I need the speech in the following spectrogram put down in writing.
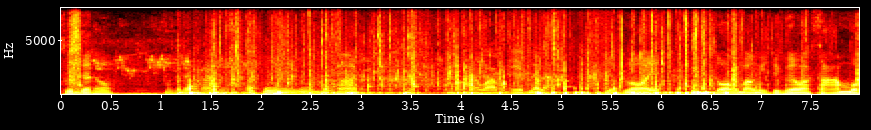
สูตรเด็ดเท่ามันก็ได้ขาดโอ้โหบ่ขาดแต่ว่าบักเอฟเลยล่ะเรียบร้อยสองบางนี่จึงเหลือว่าสามบ่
